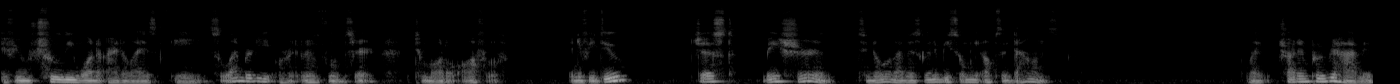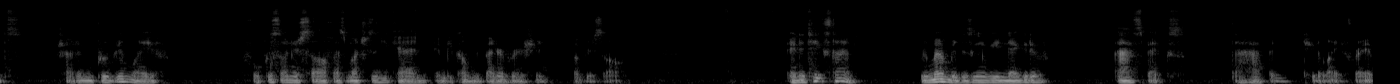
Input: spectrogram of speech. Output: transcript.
if you truly want to idolize a celebrity or an influencer to model off of. And if you do, just make sure to know that there's going to be so many ups and downs. Like, try to improve your habits, try to improve your life, focus on yourself as much as you can, and become the better version of yourself. And it takes time. Remember, there's going to be negative aspects that happen to your life, right?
